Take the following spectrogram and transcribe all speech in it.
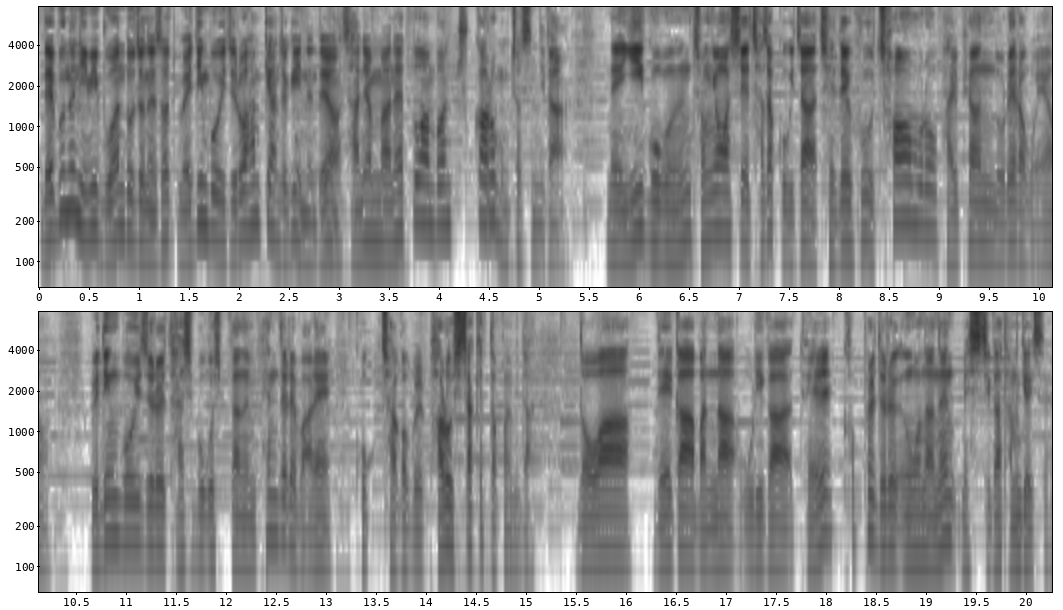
네 분은 이미 무한도전에서 웨딩보이즈로 함께한 적이 있는데요. 4년 만에 또 한 번 축가로 뭉쳤습니다. 네, 이 곡은 정영화 씨의 자작곡이자 제대 후 처음으로 발표한 노래라고 해요. 웨딩보이즈를 다시 보고 싶다는 팬들의 말에 곡 작업을 바로 시작했다고 합니다. 너와 내가 만나 우리가 될 커플들을 응원하는 메시지가 담겨 있어요.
